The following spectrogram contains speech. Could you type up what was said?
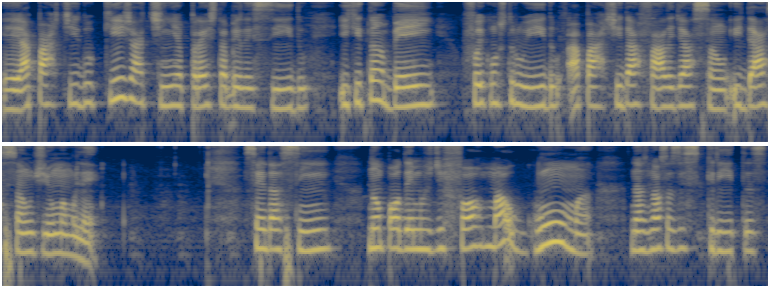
é, a partir do que já tinha pré-estabelecido e que também foi construído a partir da fala de ação e da ação de uma mulher. Sendo assim, não podemos de forma alguma, nas nossas escritas,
